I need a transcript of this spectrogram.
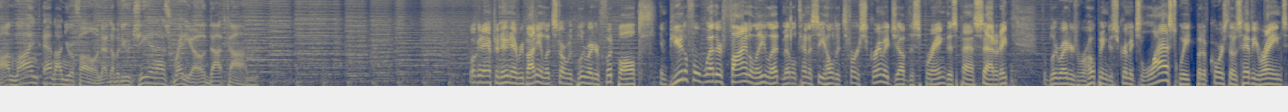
online and on your phone at WGNSradio.com. Well, good afternoon, everybody, and let's start with Blue Raider football. In beautiful weather, finally let Middle Tennessee hold its first scrimmage of the spring this past Saturday. The Blue Raiders were hoping to scrimmage last week, but of course, those heavy rains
